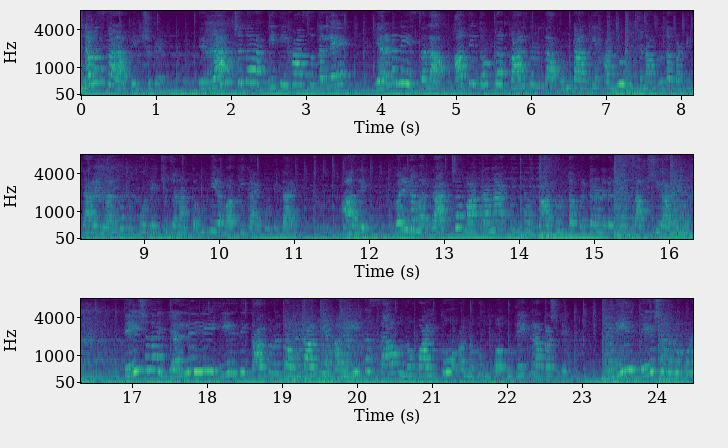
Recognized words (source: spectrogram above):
ನಮಸ್ಕಾರ ವೀಕ್ಷಕರೇ. ರಾಜ್ಯದ ಇತಿಹಾಸದಲ್ಲೇ ಎರಡನೇ ಸಲ ಅತಿ ದೊಡ್ಡ ಕಾಲ್ತುಳಿತ ಉಂಟಾಗಿ ಹನ್ನೊಂದು ಜನ ಮೃತಪಟ್ಟಿದ್ದಾರೆ, ನಲವತ್ತಕ್ಕೂ ಹೆಚ್ಚು ಜನ ಗಂಭೀರವಾಗಿ ಗಾಯಗೊಂಡಿದ್ದಾರೆ. ಆದ್ರೆ ಬರೀ ನಮ್ಮ ರಾಜ್ಯ ಮಾತ್ರನ ಇಂತಹ ಕಾಲ್ತುಳಿತ ಪ್ರಕರಣಗಳಿಗೆ ಸಾಕ್ಷಿಯಾಗಿದೆ. ದೇಶದ ಎಲ್ಲೆಲ್ಲಿ ಈ ರೀತಿ ಕಾಲ್ತುಳಿತ ಉಂಟಾಗಿ ಅನೇಕ ಸಾವು ನೋವಾಯಿತು ಅನ್ನೋದು ಬಹುತೇಕರ ಪ್ರಶ್ನೆ. ಇಡೀ ದೇಶದಲ್ಲೂ ಕೂಡ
